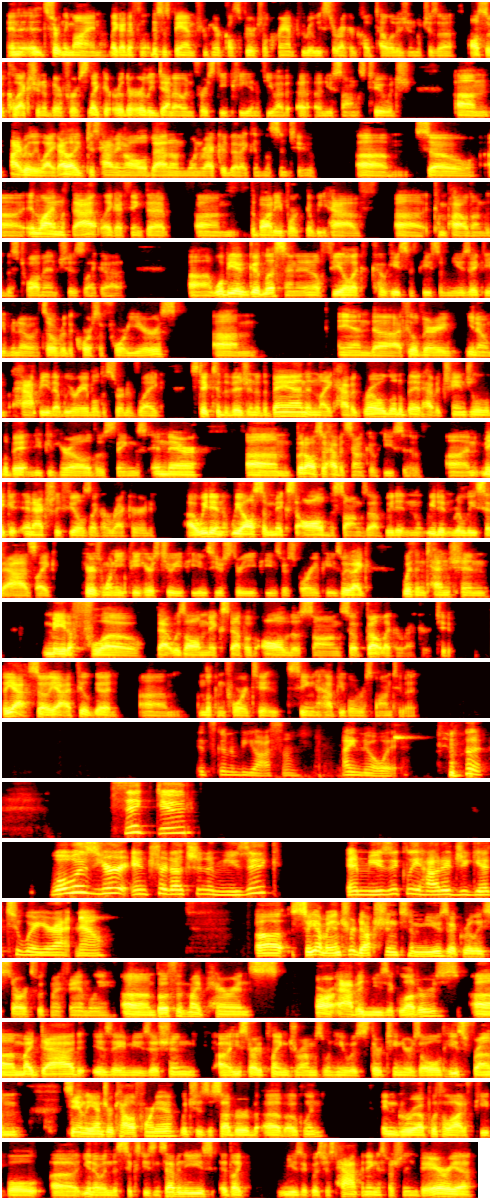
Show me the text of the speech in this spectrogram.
and it's certainly mine. Like I definitely, this is band from here called Spiritual Cramp, who released a record called Television, which is a also a collection of their first, like their, their early demo and first EP, and a few other uh, new songs too, which um, I really like. I like just having all of that on one record that I can listen to. Um, so uh, in line with that, like I think that um, the body of work that we have uh, compiled onto this 12 inch is like a uh, will be a good listen and it'll feel like a cohesive piece of music, even though it's over the course of four years. Um, and uh, I feel very you know happy that we were able to sort of like stick to the vision of the band and like have it grow a little bit, have it change a little bit, and you can hear all those things in there. Um, but also have it sound cohesive uh, and make it and actually feels like a record. Uh, we didn't. We also mixed all of the songs up. We didn't. We didn't release it as like here's one EP, here's two EPs, here's three EPs, here's four EPs. We like with intention made a flow that was all mixed up of all of those songs, so it felt like a record too. But yeah, so yeah, I feel good. Um, I'm looking forward to seeing how people respond to it. It's gonna be awesome. I know it. Sick, dude. What was your introduction to music? And musically, how did you get to where you're at now? Uh, so yeah, my introduction to music really starts with my family. Um, both of my parents are avid music lovers. Um, my dad is a musician. Uh, he started playing drums when he was 13 years old. He's from San Leandro, California, which is a suburb of Oakland, and grew up with a lot of people. Uh, you know, in the 60s and 70s, it like music was just happening, especially in the Bay Area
